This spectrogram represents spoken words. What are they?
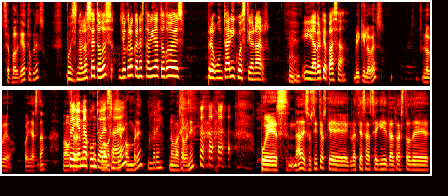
¿Se podría, tú crees? Pues no lo sé, todo es, yo creo que en esta vida todo es preguntar y cuestionar. Y a ver qué pasa. ¿Vicky lo ves? Lo veo. Pues ya está. Vamos Pero yo me apunto a esa, ¿eh? Hombre, Hombre. ¿no vas a venir? Pues nada, esos sitios que gracias a seguir al resto de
